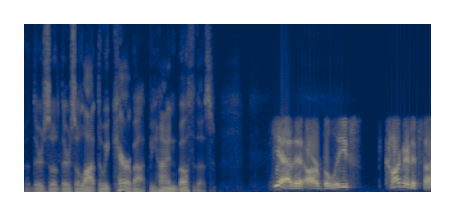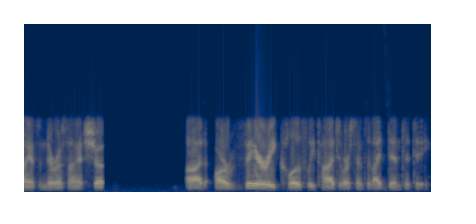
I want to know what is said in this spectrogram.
There's a there's a lot that we care about behind both of those. Yeah, that our beliefs, cognitive science and neuroscience show God are very closely tied to our sense of identity.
